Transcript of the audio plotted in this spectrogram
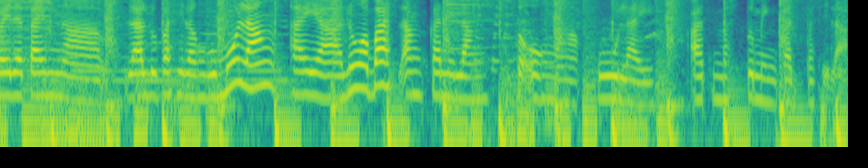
by the time na lalo pa silang gumulang ay uh, lumabas ang kanilang toong mga kulay at mas tumingkad pa sila.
